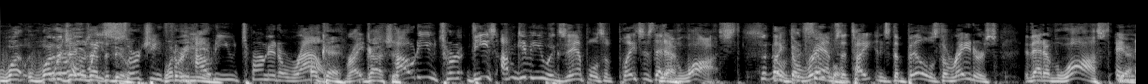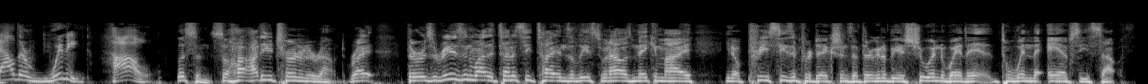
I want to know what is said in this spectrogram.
What What do the we're Jaguars have to do? searching what for do how do you turn it around, Okay, right? gotcha. How do you turn these? I'm giving you examples of places that Yeah. have lost, So, no, like the Rams, simple. the Titans, the Bills, the Raiders that have lost, and Yeah. now they're winning. How? Listen, so how, how do you turn it around, right? There is a reason why the Tennessee Titans, at least when I was making my, you know, preseason predictions, that they're going to be a shoe in way they, to win the AFC South.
